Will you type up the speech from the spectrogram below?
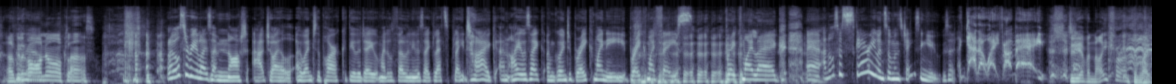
I'll be like, oh no, class. But I also realised I'm not agile. I went to the park the other day with my little fella and he was like, let's play tag. And I was like, I'm going to break my knee, break my face, break my leg. Uh, and also, it's scary when someone's chasing you. It's like, get away from me. Did he have a knife or anything like?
